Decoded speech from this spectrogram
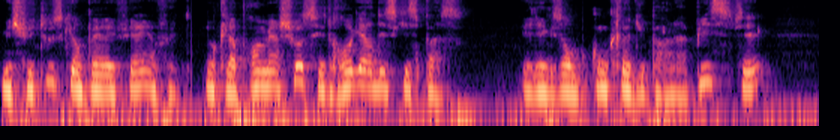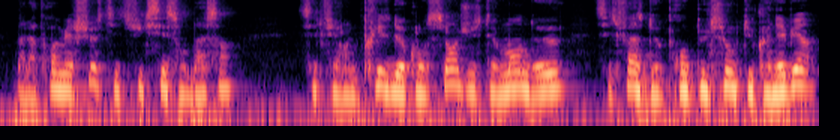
mais je fais tout ce qui est en périphérie en fait. Donc la première chose, c'est de regarder ce qui se passe. Et l'exemple concret du paralympisme, c'est bah, la première chose, c'est de fixer son bassin. C'est de faire une prise de conscience justement de cette phase de propulsion que tu connais bien,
